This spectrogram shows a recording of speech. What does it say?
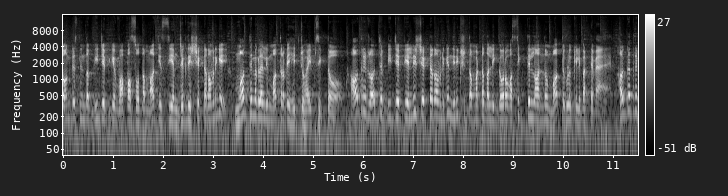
ಕಾಂಗ್ರೆಸ್ನಿಂದ ಬಿಜೆಪಿಗೆ ವಾಪಸ್ ಹೋದ ಮಾಜಿ ಸಿಎಂ ಜಗದೀಶ್ ಶೆಟ್ಟರ್ ಅವರಿಗೆ ಮಾಧ್ಯಮಗಳಲ್ಲಿ ಮಾತ್ರವೇ ಹೆಚ್ಚು ಹೈಪ್ ಸಿಕ್ತು. ಆದ್ರೆ ರಾಜ್ಯ ಬಿಜೆಪಿಯಲ್ಲಿ ಶೆಟ್ಟರ್ ಅವರಿಗೆ ನಿರೀಕ್ಷಿತ ಮಟ್ಟದಲ್ಲಿ ಗೌರವ ಸಿಕ್ತಿಲ್ಲ ಅನ್ನೋ ಮಾತುಗಳು ಕೇಳಿ ಬರ್ತಿವೆ ಹಾಗಾದ್ರೆ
